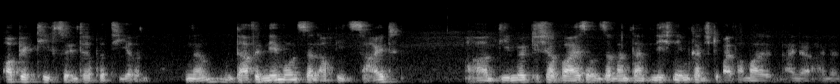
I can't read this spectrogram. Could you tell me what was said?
objektiv zu interpretieren. Ne? Und dafür nehmen wir uns dann auch die Zeit, die möglicherweise unser Mandant nicht nehmen kann. Ich gebe einfach mal eine, eine,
